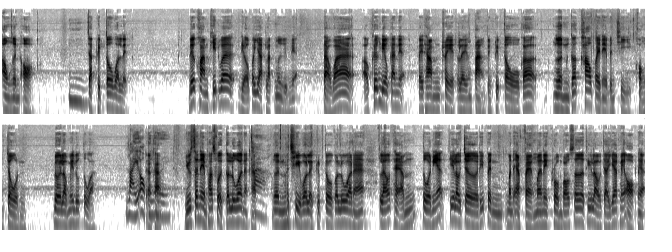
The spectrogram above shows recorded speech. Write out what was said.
เอาเงินออกอืมจากคริปโตวอลเล็ตด้วยความคิดว่าเดี๋ยวประหยัดหลักหมื่นเนี่ย แต่ว่าเอาเครื่องเดียวกันเนี่ยไปทำเทรดอะไรต่างๆ เป็นคริปโตก็เงินก็เข้าไปในบัญชีของโจร โดยเราไม่รู้ตัว ไหลออกไปนะครับ เลย username password ก็รั่วนะครับ ค่ะ เงินบัญชี wallet คริปโตก็รั่วนะ แล้วแถมตัวเนี้ยที่เราเจอที่เป็นมันแอบแฝงมาใน Chrome browser ที่เราจะแยกไม่ออกเนี่ย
